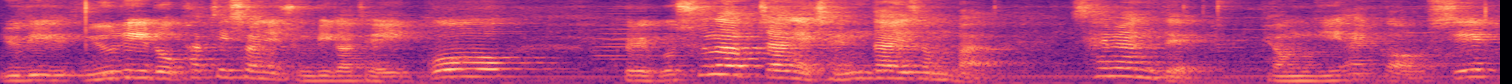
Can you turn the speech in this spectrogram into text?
유리 유리로 파티션이 준비가 되어 있고 그리고 수납장에 젠다이 선반, 세면대, 변기 할 거 없이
